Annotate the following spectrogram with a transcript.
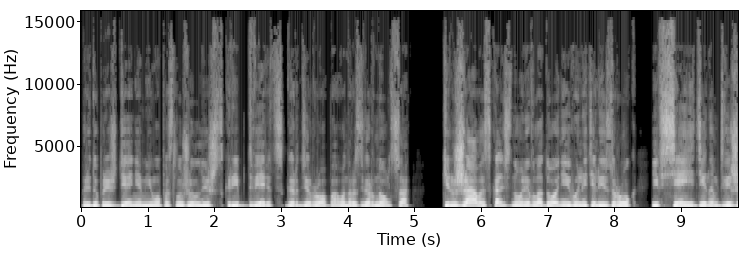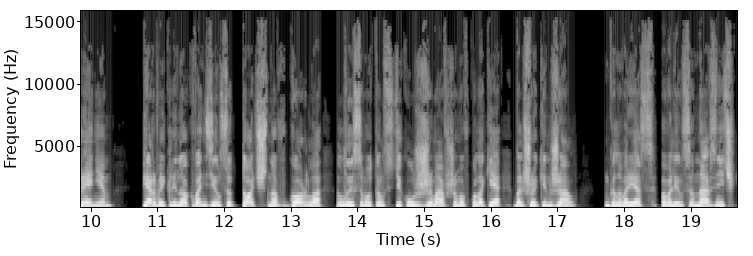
Предупреждением ему послужил лишь скрип дверец гардероба. Он развернулся. Кинжалы скользнули в ладони и вылетели из рук, и все единым движением. Первый клинок вонзился точно в горло лысому толстяку, сжимавшему в кулаке большой кинжал. Головорез повалился навзничь,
